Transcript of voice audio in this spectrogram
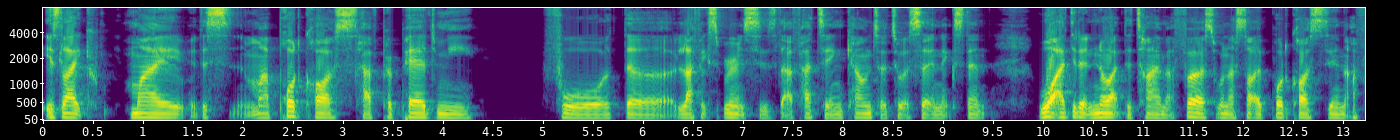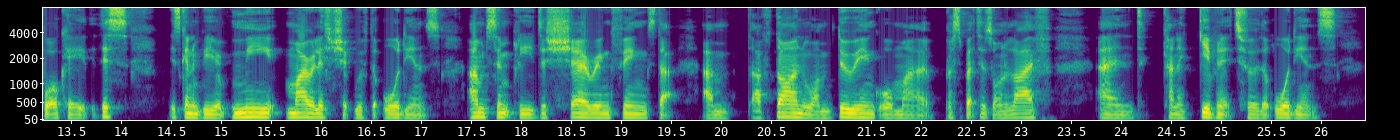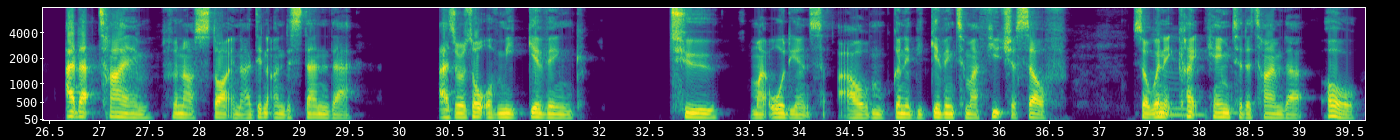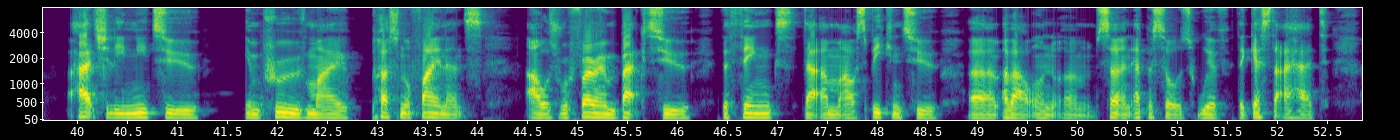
it's like my this my podcasts have prepared me for the life experiences that I've had to encounter to a certain extent. What I didn't know at the time, at first, when I started podcasting, I thought, okay, this is going to be me, my relationship with the audience. I'm simply just sharing things that I'm, I've done or I'm doing or my perspectives on life and kind of giving it to the audience at that time when I was starting, I didn't understand that as a result of me giving to my audience, I'm going to be giving to my future self. So when mm. it came to the time that, oh, I actually need to improve my personal finance, I was referring back to the things that um, I was speaking to uh, about on um, certain episodes with the guests that I had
